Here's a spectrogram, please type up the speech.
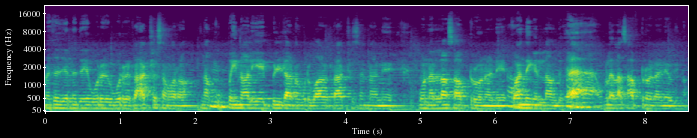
மெசேஜ் என்னது? ஒரு ஒரு ராட்சசன் வரான். நான் குப்பைனாலேயே பில்ட் ஆன ஒரு வா- ராட்சசன் நான். உன்னெல்லாம் சாப்பிட்ருவேன் நான். குழந்தைங்க எல்லாம் வந்து "ஆ, உங்களெல்லாம் சாப்பிட்ருவேன் நான் அப்படின்னா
